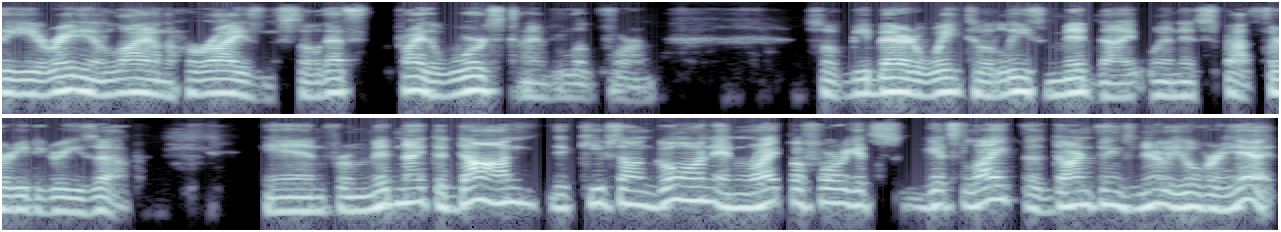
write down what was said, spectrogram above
the radiant lie on the horizon, so that's probably the worst time to look for them. So it'd be better to wait till at least midnight when it's about 30 degrees up. And from midnight to dawn, it keeps on going, and right before it gets gets light, the darn thing's nearly overhead.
